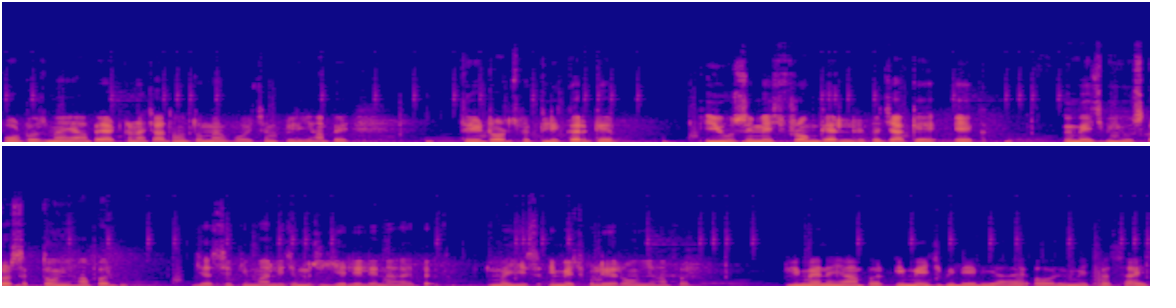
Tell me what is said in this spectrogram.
फ़ोटोज़ मैं यहाँ पर ऐड करना चाहता हूँ तो मैं वो सिंपली यहाँ पे थ्री डॉट्स पे क्लिक करके यूज़ इमेज फ्रॉम गैलरी पे जाके एक इमेज भी यूज़ कर सकता हूँ यहाँ पर। जैसे कि मान लीजिए मुझे ये ले लेना है। मैं इस इमेज को ले रहा हूँ यहाँ पर। इसलिए मैंने यहाँ पर इमेज भी ले लिया है और इमेज का साइज़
